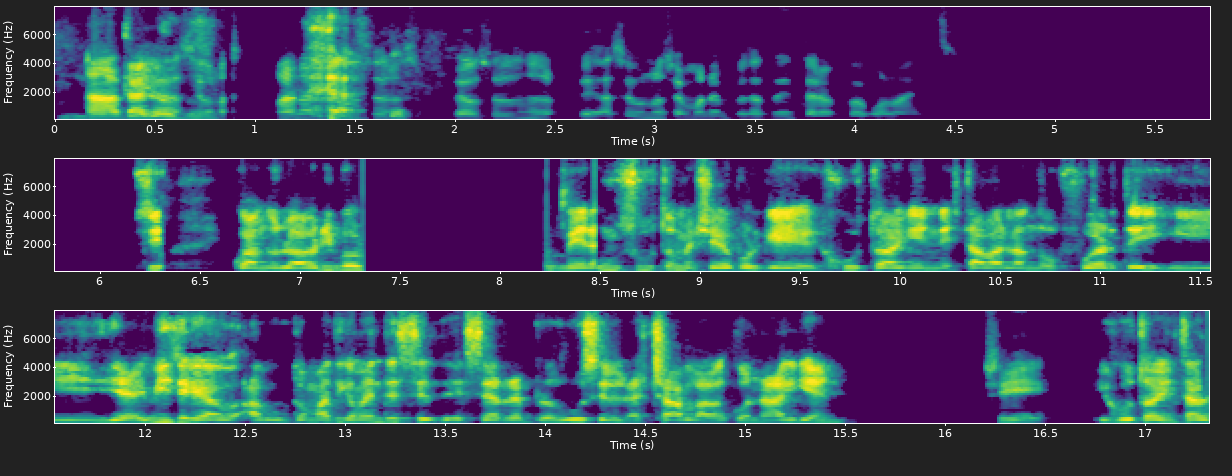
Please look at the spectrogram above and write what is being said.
Y Ah, está loco. hace una semana, hace, de hace- de hace una semana empezaste a interactuar con la gente. cuando lo abrí por un susto me llevé porque justo alguien estaba hablando fuerte y, y viste que au- automáticamente se, se reproduce la charla con alguien Sí, y justo alguien estaba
